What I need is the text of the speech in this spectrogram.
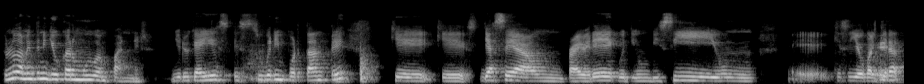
pero uno también tiene que buscar un muy buen partner. Yo creo que ahí es súper importante que, que, ya sea un private equity, un VC, un, eh, qué sé yo, cualquiera,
